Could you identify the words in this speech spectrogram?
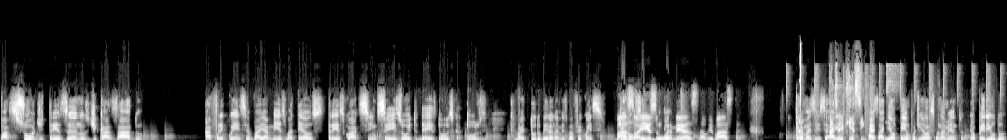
passou de três anos de casado, a frequência vai a mesma até os 3, 4, 5, 6, 8, 10, 12, 14. Vai tudo beirando a mesma frequência. Bah, só isso por mês não me basta. Cara, mas isso Mas aí, é que assim, cara, mas aí é o tempo de relacionamento. É o período.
